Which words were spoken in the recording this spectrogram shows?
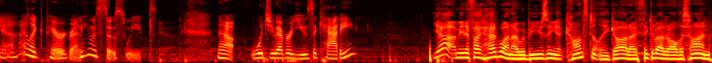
yeah, I liked Peregrine. He was so sweet. Now, would you ever use a caddy? Yeah, I mean, if I had one, I would be using it constantly. God, I think about it all the time.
